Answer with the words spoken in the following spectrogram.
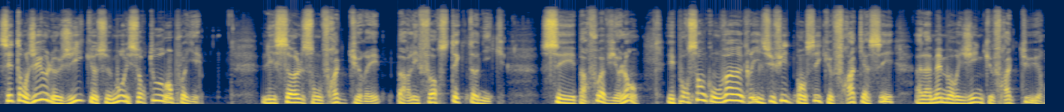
c'est en géologie que ce mot est surtout employé. Les sols sont fracturés par les forces tectoniques. C'est parfois violent, et pour s'en convaincre, il suffit de penser que fracasser a la même origine que fracture.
